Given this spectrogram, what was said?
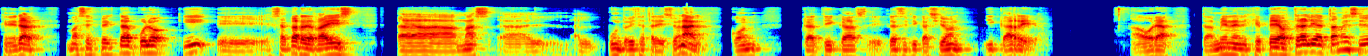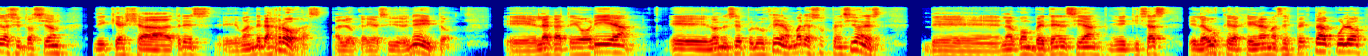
generar más espectáculo y eh, sacar de raíz más al, punto de vista tradicional, con prácticas, de clasificación y carrera. Ahora, también en el GP de Australia también se dio la situación de que haya tres eh, banderas rojas, algo que había sido inédito. Eh, la categoría eh, donde se produjeron varias suspensiones de la competencia, quizás en la búsqueda de generar más espectáculo,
